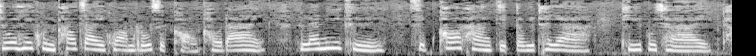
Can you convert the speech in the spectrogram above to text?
ช่วยให้คุณเข้าใจความรู้สึกของเขาได้ และนี่คือสิบข้อทางจิตวิทยาที่ผู้ชายท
